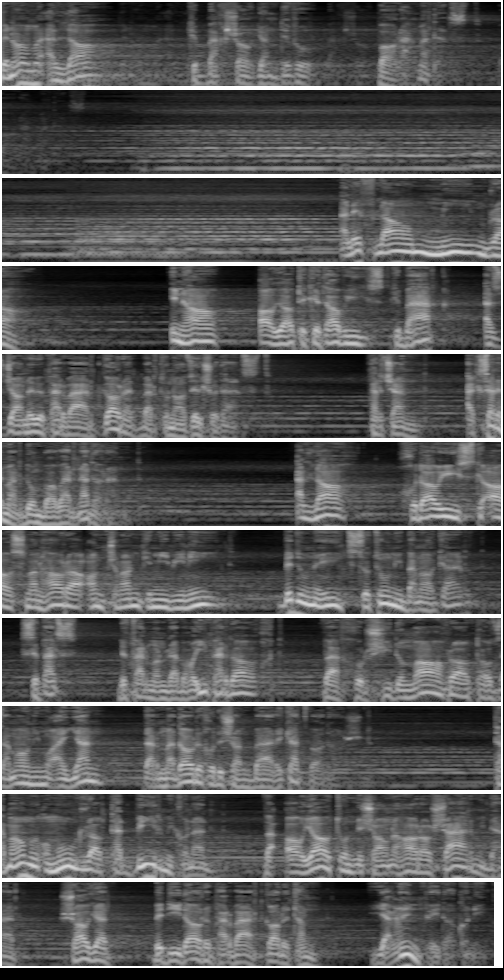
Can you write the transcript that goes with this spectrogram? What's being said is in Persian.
به نام الله که بخشاینده و با رحمت است. الف لام میم را. اینها آیات کتابی است که به از جانب پروردگارت بر تو نازل شده است. هرچند اکثر مردم باور ندارند. الله خدایی است که آسمانها را آنچنان که می‌بینید بدون هیچ ستونی بنا کرد سپس به فرمان روایی پرداخت و خورشید و ماه را تا زمانی معین در مدار خودشان به حرکت واداشت. تمام امور را تدبیر می کند و آیات و نشانه ها را شهر می دهد شاید به دیدار پروردگارتان یقین پیدا کنید.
